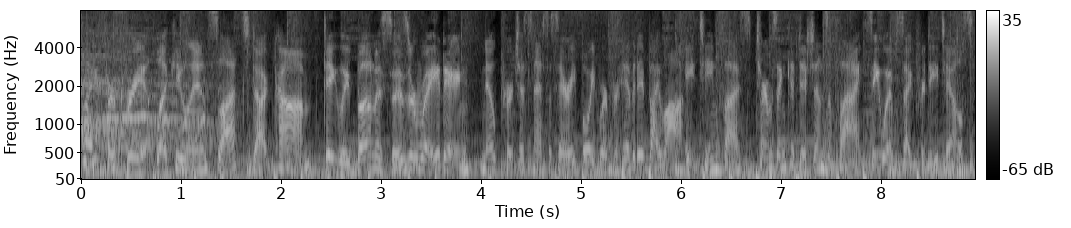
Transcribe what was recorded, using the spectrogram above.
Play for free at LuckyLandSlots.com. Daily bonuses are waiting. No purchase necessary. Void where prohibited by law. 18 plus. Terms and conditions apply. See website for details.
